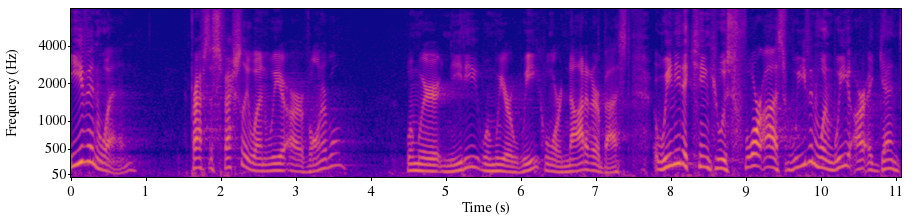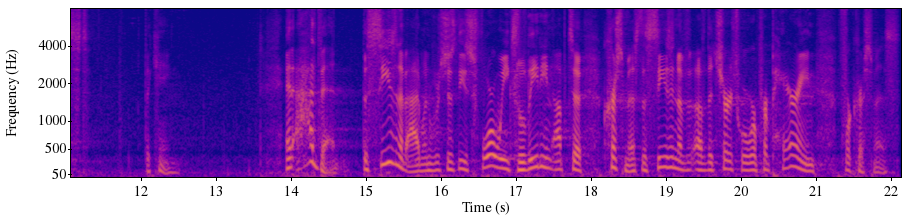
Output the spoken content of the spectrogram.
even when, perhaps especially when we are vulnerable, when we're needy, when we are weak, when we're not at our best. We need a king who is for us, even when we are against the king. And Advent the season of Advent, which is these four weeks leading up to Christmas, the season of, of the church where we're preparing for Christmas,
